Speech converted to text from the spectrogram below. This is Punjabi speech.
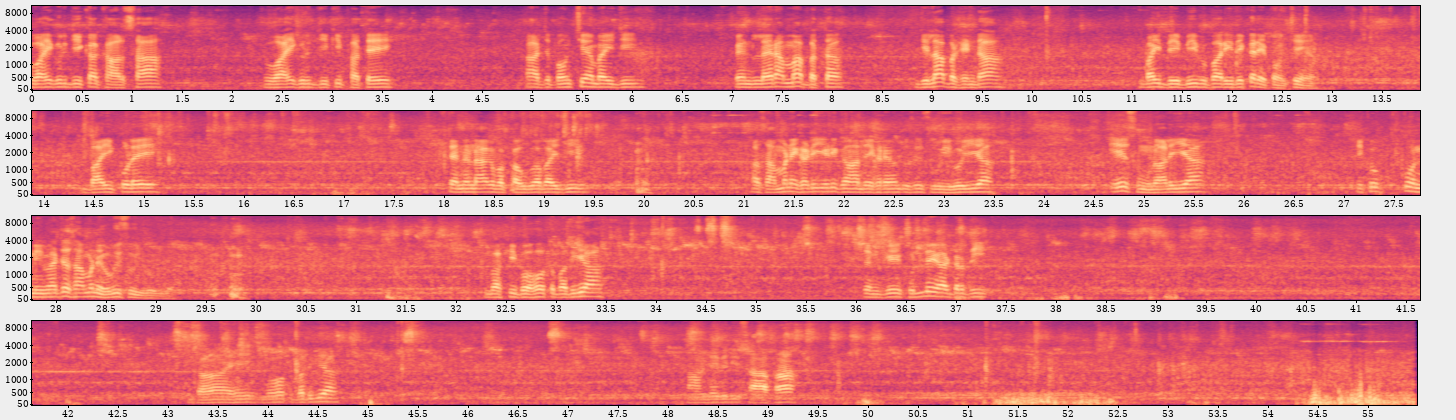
ਵਾਹਿਗੁਰੂ ਜੀ ਕਾ ਖਾਲਸਾ, ਵਾਹਿਗੁਰੂ ਜੀ ਕੀ ਫਤਿਹ। ਅੱਜ ਪਹੁੰਚੇ ਹਾਂ ਬਾਈ ਜੀ, ਪਿੰਡ ਲਹਿਰਾ ਮੁਹੱਬਤ, ਜ਼ਿਲ੍ਹਾ ਬਠਿੰਡਾ। ਬਾਈ ਦੇਵੀ ਵਪਾਰੀ ਦੇ ਘਰੇ ਪਹੁੰਚੇ ਹਾਂ। ਬਾਈ ਕੋਲੇ ਤਿੰਨ ਨਾਗ ਬਕਾਊਗਾ ਬਾਈ ਜੀ। ਆ ਸਾਹਮਣੇ ਖੜੀ ਜਿਹੜੀ ਗਾਂ ਦੇਖ ਰਹੇ ਹੋ ਤੁਸੀਂ, ਸੂਈ ਹੋਈ ਆ। ਇਹ ਸੂਣ ਵਾਲੀ ਆ। ਇੱਕ ਉਹ ਕੋਨੀ ਵਾਜਾ ਸਾਹਮਣੇ, ਉਹ ਵੀ ਸੂਈ ਹੋਈ ਆ। ਬਾਕੀ ਬਹੁਤ ਵਧੀਆ। ਚੰਗੇ ਖੁੱਲੇ ਆਰਡਰ ਦੀ। ਤਾਂ ਇਹ ਬਹੁਤ ਵਧੀਆ। ਆਂਡੇ ਵੀ ਸਾਫ਼ ਆ।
